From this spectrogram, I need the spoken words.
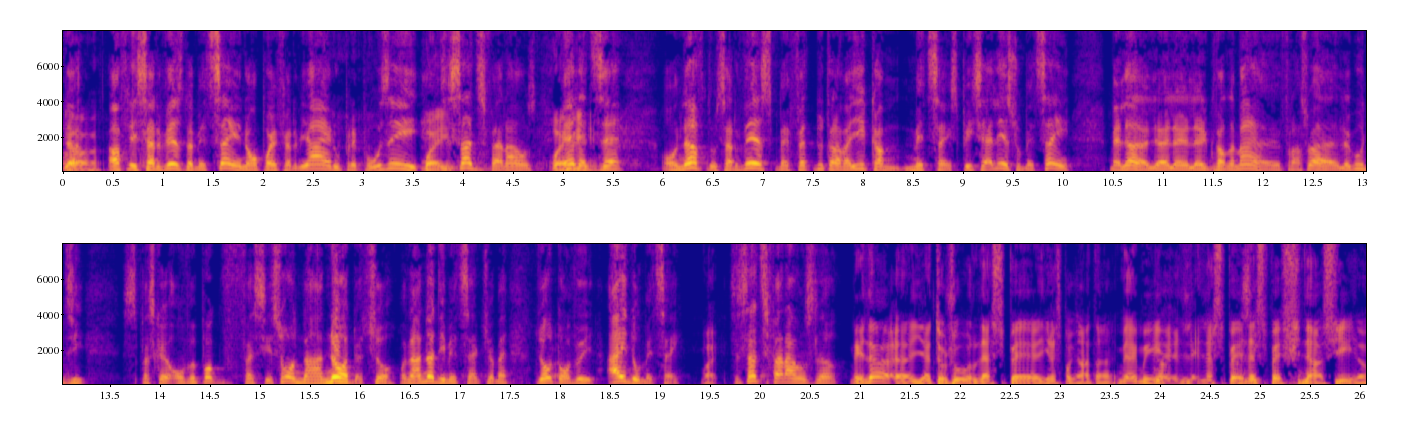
de, offre les services de médecins et non pas infirmières ou préposés. Oui. C'est ça la différence. Oui, elle, mais- elle disait, on offre nos services, mais faites-nous travailler comme médecins spécialistes ou médecins. Mais là, le, le- le gouvernement, euh, François Legault dit, c'est parce qu'on veut pas que vous fassiez ça. On en a de ça. On en a des médecins actuellement. Nous autres, on veut aide aux médecins. Ouais. C'est ça la différence, là. Mais là, euh, il y a toujours l'aspect, il reste pas grand temps, mais, euh, l'aspect, l'aspect financier, là.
